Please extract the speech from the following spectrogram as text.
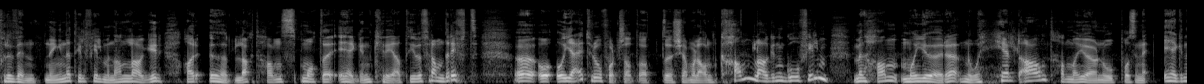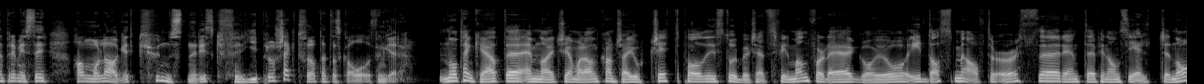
forventningene til filmene han lager, har ødelagt hans på måte, egen kreative framdrift. Uh, Og, og jeg tror fortsatt at Shyamalan kan lage en god film, men han må gjøre noe helt annet. Han må gjøre noe på sine egne premisser. Han må lage et kunstnerisk friprosjekt for at dette skal fungere. Nå tenker jeg at eh, M. Night Shyamalan kanskje har gjort sitt på de storbudsjettsfilmene, for det går jo i dass med After Earth eh, rent finansielt nå.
